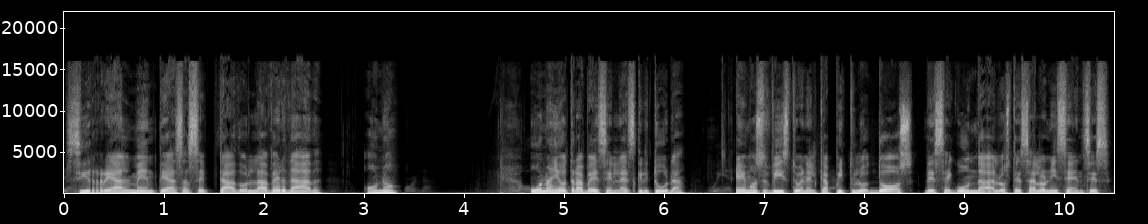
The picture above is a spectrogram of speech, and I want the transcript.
si realmente has aceptado la verdad o no. Una y otra vez en la Escritura, hemos visto en el capítulo 2 de Segunda a los tesalonicenses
